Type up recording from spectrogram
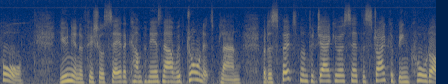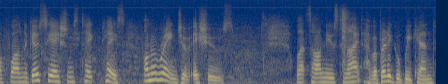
4. Union officials say the company has now withdrawn its plan, but a spokesman for Jaguar said the strike had been called off while negotiations take place on a range of issues. Well, that's our news tonight. Have a very good weekend.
